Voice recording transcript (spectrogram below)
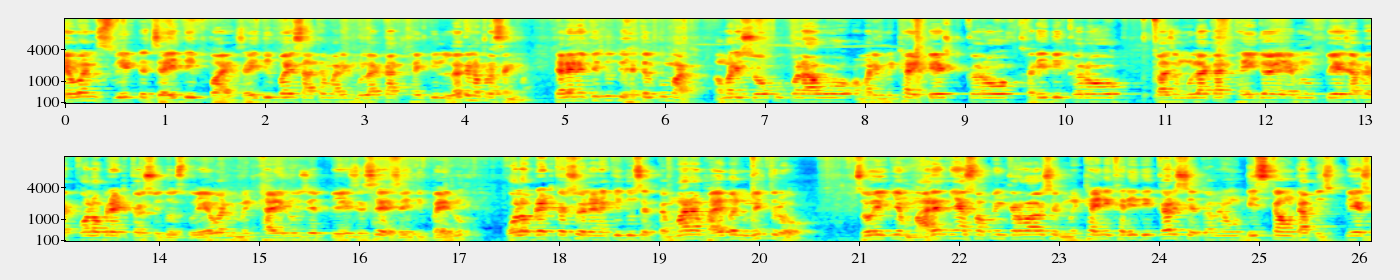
એવન સ્વીટ જયદીપભાઈ. જયદીપભાઈ સાથે મારી મુલાકાત થઈ હતી લગ્ન પ્રસંગમાં. ત્યારે એને કીધું હતું હેતલ કુમાર અમારી શોપ ઉપર આવો અમારી મીઠાઈ ટેસ્ટ કરો ખરીદી કરો. તો આજે મુલાકાત થઈ ગઈ. એમનું પેજ આપણે કોલોબરેટ કરશું દોસ્તો. એવન મીઠાઈનું જે પેજ છે જયદીપભાઈનું કોલોબરેટ કરશું. એટલે એને કીધું છે તમારા ભાઈબંધ મિત્રો જો કે મારે ત્યાં શોપિંગ કરવા આવશે મીઠાઈની ખરીદી કરશે તો એમને હું ડિસ્કાઉન્ટ આપીશ પેજ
